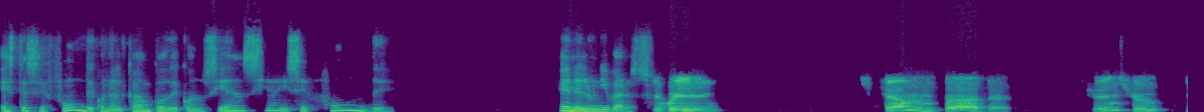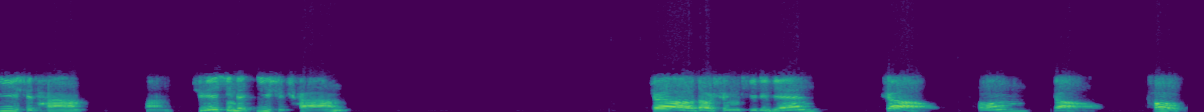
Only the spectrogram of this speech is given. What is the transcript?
este se funde con el campo de conciencia y se funde en el universo? 觉醒的意识场照到身体里边，照通照透，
